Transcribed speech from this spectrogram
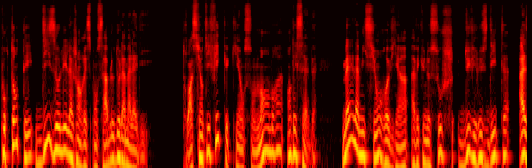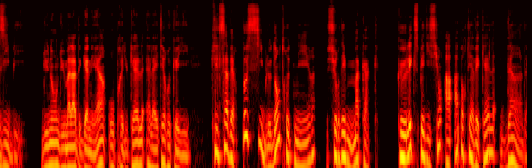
pour tenter d'isoler l'agent responsable de la maladie. Trois scientifiques qui en sont membres en décèdent, mais la mission revient avec une souche du virus dite Azibi, du nom du malade ghanéen auprès duquel elle a été recueillie, qu'il s'avère possible d'entretenir sur des macaques que l'expédition a apportés avec elle d'Inde.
